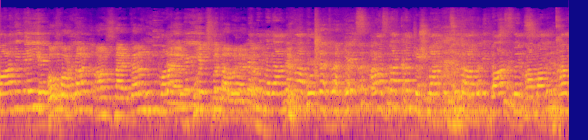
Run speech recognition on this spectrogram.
Մարինեի հետ դեպքում ոչ մտավորական ես անձնական ճշմարտությունը ավելի բարձ եմ համարում, քան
